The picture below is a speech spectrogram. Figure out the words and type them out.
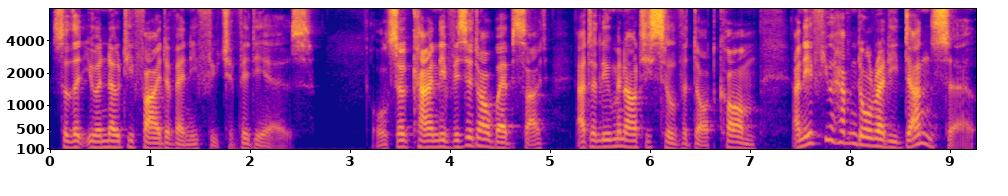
so that you are notified of any future videos. Also, kindly visit our website at illuminatisilver.com, and if you haven't already done so,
